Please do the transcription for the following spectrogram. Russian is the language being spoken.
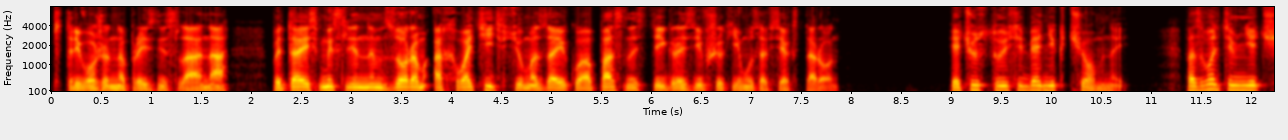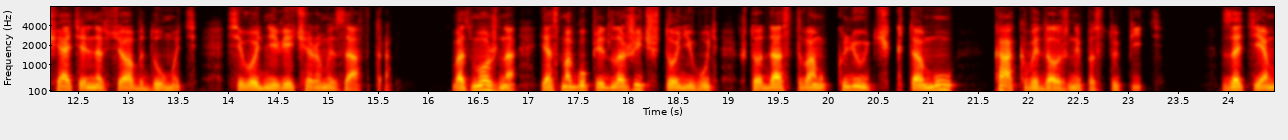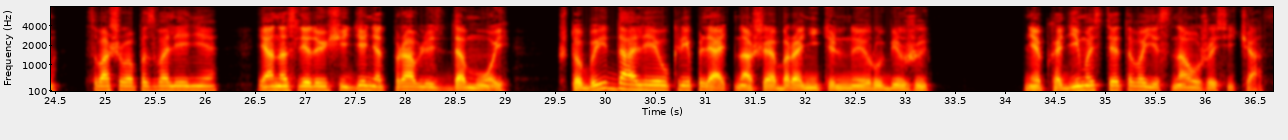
встревоженно произнесла она, пытаясь мысленным взором охватить всю мозаику опасностей, грозивших ему со всех сторон. Я чувствую себя никчемной. Позвольте мне тщательно все обдумать, сегодня вечером и завтра. Возможно, я смогу предложить что-нибудь, что даст вам ключ к тому, как вы должны поступить. Затем, с вашего позволения, я на следующий день отправлюсь домой, чтобы и далее укреплять наши оборонительные рубежи. Необходимость этого ясна уже сейчас.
